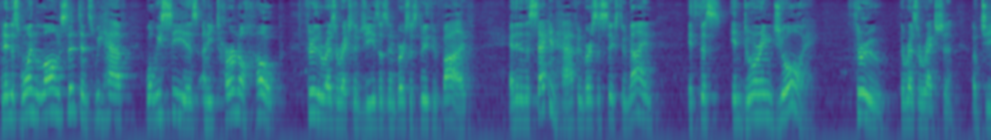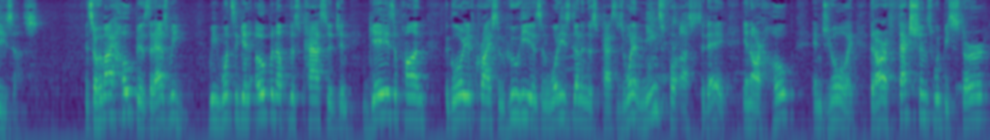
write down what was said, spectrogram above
And in this one long sentence we have what we see is an eternal hope through the resurrection of Jesus in verses 3 through 5. And then in the second half, in verses 6 through 9, it's this enduring joy through the resurrection of Jesus. And so, my hope is that as we, we once again open up this passage and gaze upon the glory of Christ and who He is and what He's done in this passage and what it means for us today in our hope and joy, that our affections would be stirred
